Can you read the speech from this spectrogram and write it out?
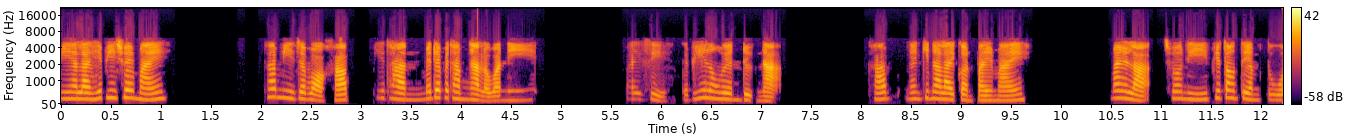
มีอะไรให้พี่ช่วยไหม ถ้ามีจะบอกครับ พี่ทันไม่ได้ไปทำงานหรอวันนี้ ไปสิ แต่พี่ลงเวรดึกน่ะ ครับงั้นกินอะไรก่อนไปไหม ไม่ล่ะ ช่วงนี้พี่ต้องเตรียมตัว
